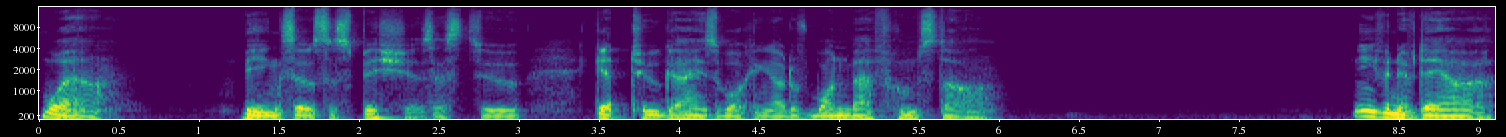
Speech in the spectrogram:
well, being so suspicious as to get two guys walking out of one bathroom stall. Even if they are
